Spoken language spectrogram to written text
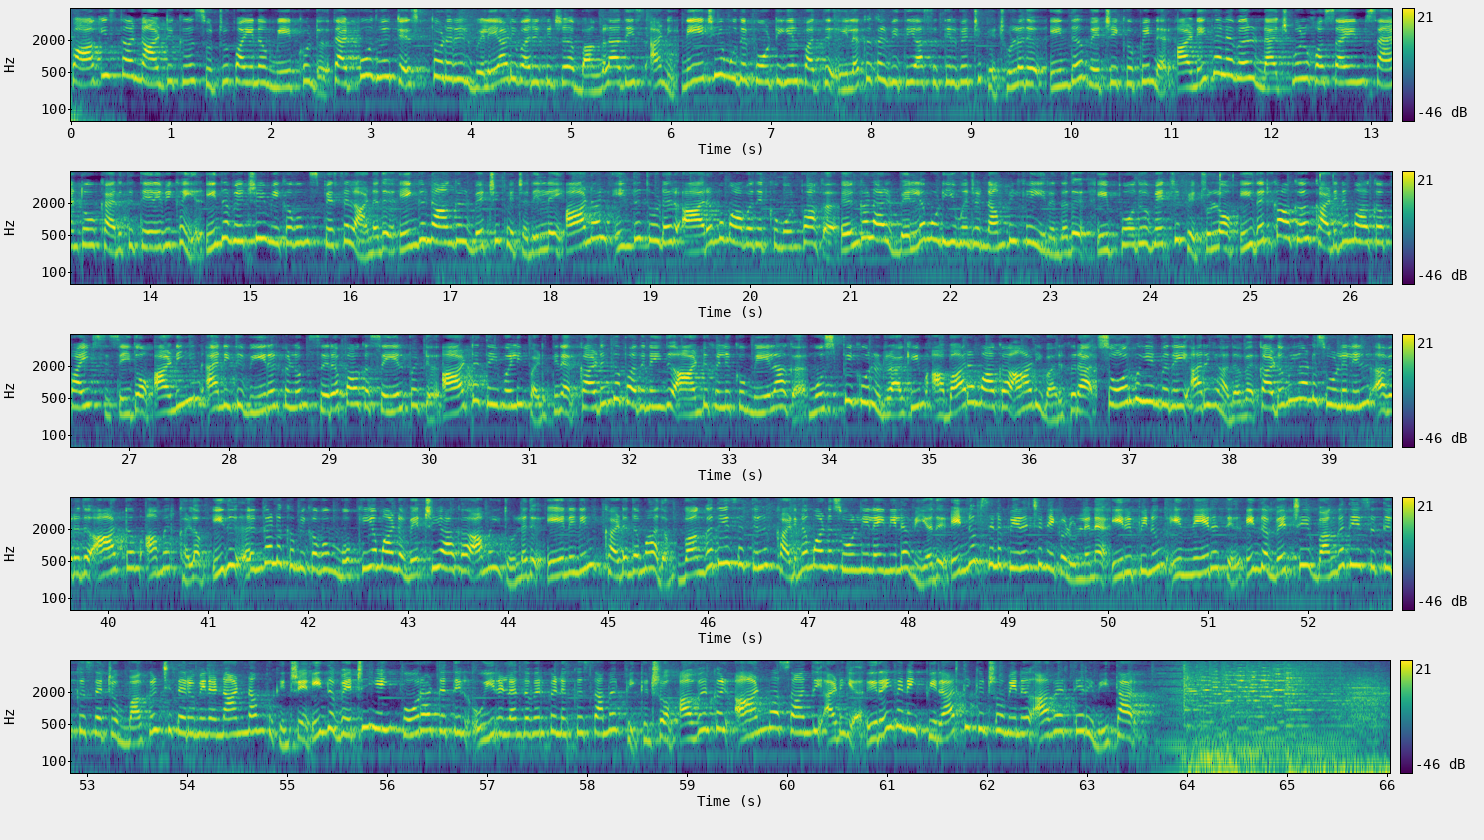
பாகிஸ்தான் நாட்டுக்கு சுற்றுப்பயணம் மேற்கொண்டு தற்போது டெஸ்ட் தொடரில் விளையாடி வருகின்ற பங்களாதேஷ் அணி நேற்றைய முதல் போட்டியில் பத்து இலக்குகள் வித்தியாசத்தில் வெற்றி பெற்றுள்ளது. இந்த வெற்றிக்கு பின்னர் அணித்தலைவர் நஜ்முல் ஹொசைன் சாண்டோ கருத்து தெரிவிக்கையில் இந்த வெற்றி மிகவும் ஸ்பெஷல் ஆனது. இங்கு நாங்கள் வெற்றி பெற்றதில்லை. ஆனால் இந்த தொடர் ஆரம்பமாவதற்கு முன்பாக எங்களால் வெல்ல முடியும் என்ற நம்பிக்கை இருந்தது. இப்போது வெற்றி பெற்றுள்ளோம். இதற்காக கடினமாக பயிற்சி செய்தோம். அணியின் அனைத்து வீரர்களும் சிறப்பாக செயல்பட்டு ஆட்டத்தை வெளிப்படுத்தினர். கடந்த பதினைந்து ஆண்டுகளுக்கும் மேலாக முஸ்பிகுர் ரஹீம் அபாரமாக ஆடி வருகிறார். சோர்வு என்பதை அறியாதவர். கடுமையான சூழலில் அவரது ஆட்டம் அமர்க்களம். இது எங்களுக்கு மிகவும் முக்கியமான வெற்றியாக அமைந்துள்ளது. ஏனெனில் கடந்த மாதம் வங்கதேசத்தில் கடினமான சூழ்நிலை நிலவியது. இன்னும் சில பிரச்சனைகள் உள்ளன. இருப்பினும் இந்நேரத்தில் இந்த வெற்றி வங்கதேசத்துக்கு சற்று மகிழ்ச்சி தரும் என நான் நம்புகின்றேன். இந்த வெற்றியை போராட்டத்தில் உயிரிழந்தவர்களுக்கு சமர்ப்பிக்கின்றோம். அவர்கள் ஆண் ஆன்மா சாந்தி அடைய இறைவனை பிரார்த்திக்கின்றோம் என அவர் தெரிவித்தார்.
